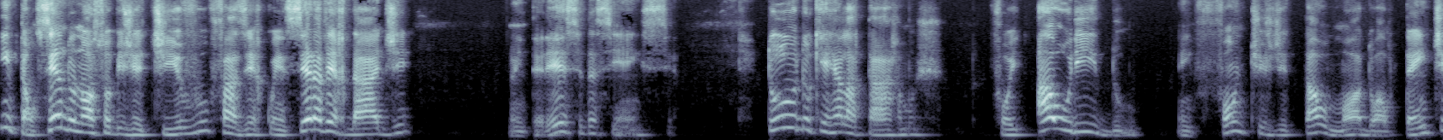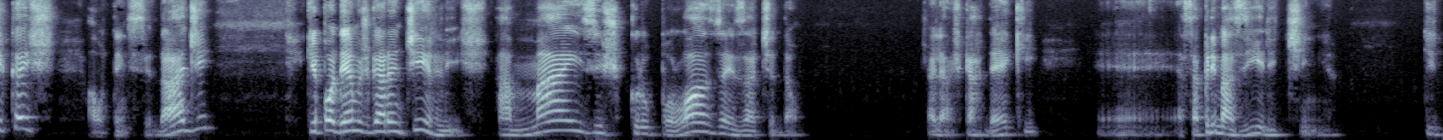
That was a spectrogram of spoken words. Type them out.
Então, sendo nosso objetivo fazer conhecer a verdade no interesse da ciência, tudo o que relatarmos foi aurido em fontes de tal modo autênticas, autenticidade, que podemos garantir-lhes a mais escrupulosa exatidão. Aliás, Kardec, é, essa primazia ele tinha, de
